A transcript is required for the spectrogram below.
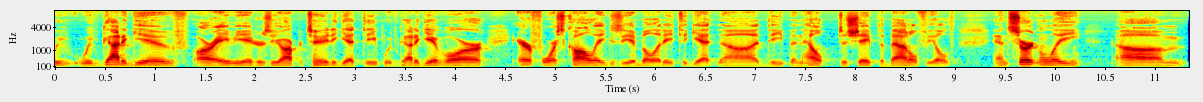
we've, we've got to give our aviators the opportunity to get deep. We've got to give our Air Force colleagues the ability to get uh, deep and help to shape the battlefield. And certainly, um,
